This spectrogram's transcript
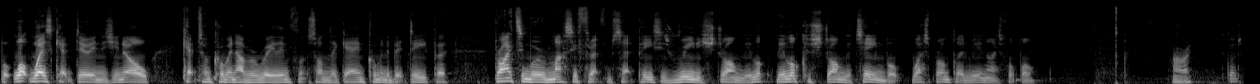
But what Wes kept doing, as you know, kept on coming, having a real influence on the game, coming a bit deeper. Brighton were a massive threat from set pieces, really strong. They look they look a stronger team, but West Brom played really nice football. All right. Good.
